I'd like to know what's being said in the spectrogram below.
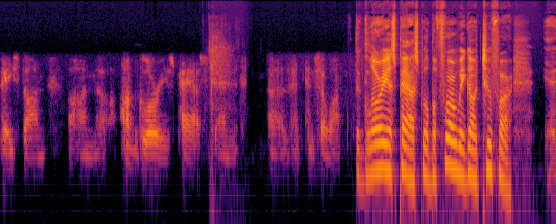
based on on uh, on the glorious past and, uh, and and so on. the glorious past. Well, before we go too far, uh,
